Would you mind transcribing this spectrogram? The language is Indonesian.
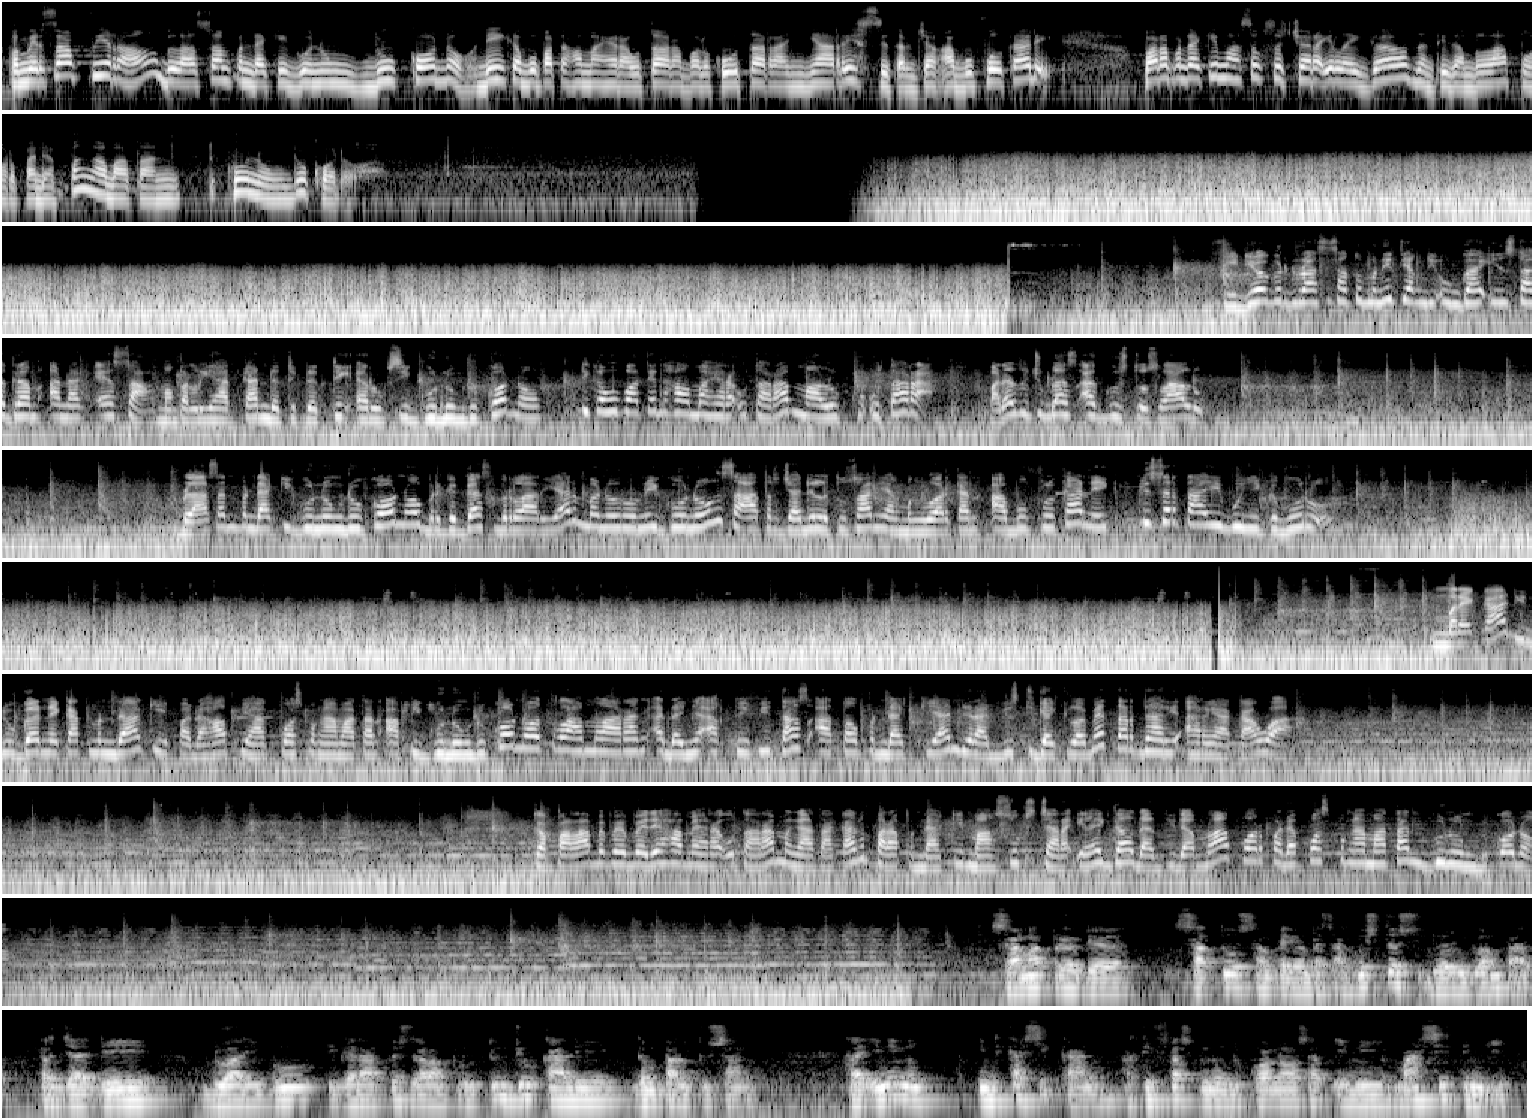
Pemirsa viral belasan pendaki Gunung Dukono di Kabupaten Halmahera Utara, Maluku Utara nyaris diterjang abu vulkanik. Para pendaki masuk secara ilegal dan tidak melapor pada pengamatan Gunung Dukono. Video berdurasi satu menit yang diunggah Instagram anak Esa memperlihatkan detik-detik erupsi Gunung Dukono di Kabupaten Halmahera Utara, Maluku Utara pada 17 Agustus lalu. Belasan pendaki Gunung Dukono bergegas berlarian menuruni gunung saat terjadi letusan yang mengeluarkan abu vulkanik disertai bunyi gemuruh. Mereka diduga nekat mendaki padahal pihak pos pengamatan api Gunung Dukono telah melarang adanya aktivitas atau pendakian di radius 3 km dari area kawah. Kepala BPBD Halmahera Utara mengatakan para pendaki masuk secara ilegal dan tidak melapor pada pos pengamatan Gunung Dukono. Selama periode 1 sampai 15 Agustus 2024 terjadi 2.387 kali gempa letusan. Hal ini mengindikasikan aktivitas Gunung Dukono saat ini masih tinggi.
